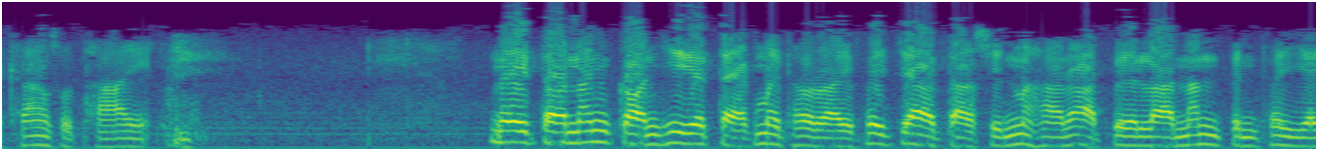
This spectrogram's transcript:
กครั้งสุดท้าย ในตอนนั้นก่อนที่จะแตกไม่เท่าไรพระเจ้าตากสินมหาราชเวลานั้นเป็นพระย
